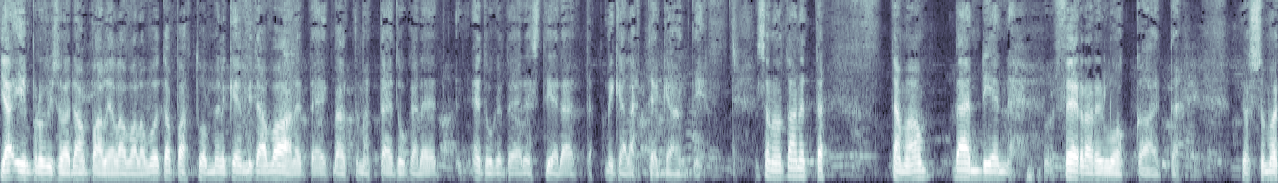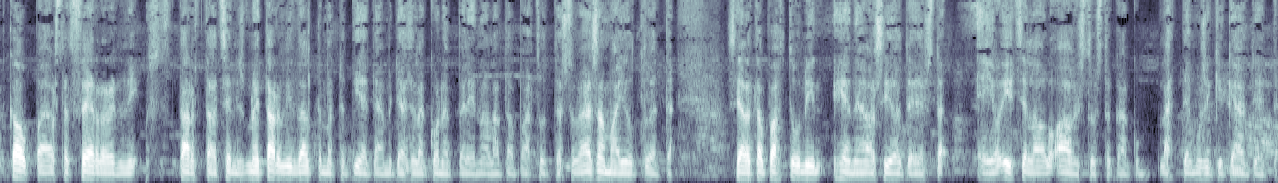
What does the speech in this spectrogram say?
Ja improvisoidaan paljon lavalla. Voi tapahtua melkein mitä vaan, että ei välttämättä etukäteen, etukäteen edes tiedä, että mikä lähtee käyntiin. Sanotaan, että tämä on bändien Ferrari-luokkaa, että jos sä menet kauppaan ja ostat Ferrari, niin starttaat sen, niin sun ei tarvitse välttämättä tietää, mitä siellä konepelin alla tapahtuu. Tässä on vähän sama juttu, että siellä tapahtuu niin hienoja asioita, joista ei ole itsellä ollut aavistustakaan, kun lähtee musiikki käyntiin, että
